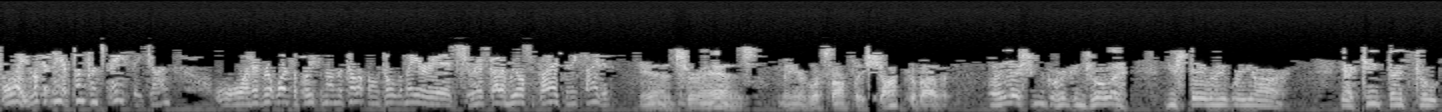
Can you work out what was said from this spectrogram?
Boy, look at Mayor Plumfront's face, Big John. Whatever it was the policeman on the telephone told the mayor, it sure has got him real surprised and excited. Yeah, it sure has. Mayor looks awfully shocked about it. Well, listen, Gorgonzola. You stay right where you are. Yeah, keep that coat.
